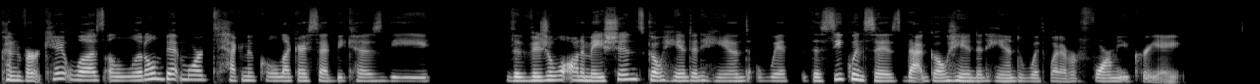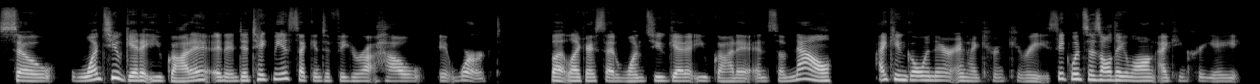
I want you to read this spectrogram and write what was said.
ConvertKit was a little bit more technical, like I said, because the the visual automations go hand in hand with the sequences that go hand in hand with whatever form you create. So once you get it, you got it. And it did take me a second to figure out how it worked. But like I said, once you get it, you got it. And so now I can go in there and I can create sequences all day long. I can create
